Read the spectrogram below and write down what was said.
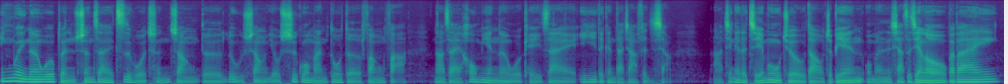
因为呢，我本身在自我成长的路上有试过蛮多的方法，那在后面呢，我可以再一一的跟大家分享。那今天的节目就到这边，我们下次见喽，拜拜。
